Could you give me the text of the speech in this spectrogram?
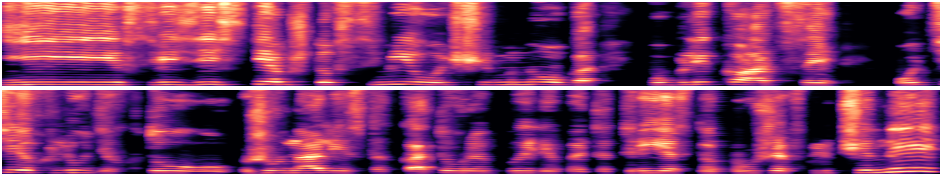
И в связи с тем, что в СМИ очень много публикаций о тех людях, кто журналистах, которые были в этот реестр уже включены,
